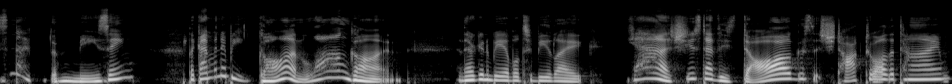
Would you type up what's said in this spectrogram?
Isn't that amazing? Like, I'm going to be gone, long gone. And they're going to be able to be like, yeah, she used to have these dogs that she talked to all the time.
